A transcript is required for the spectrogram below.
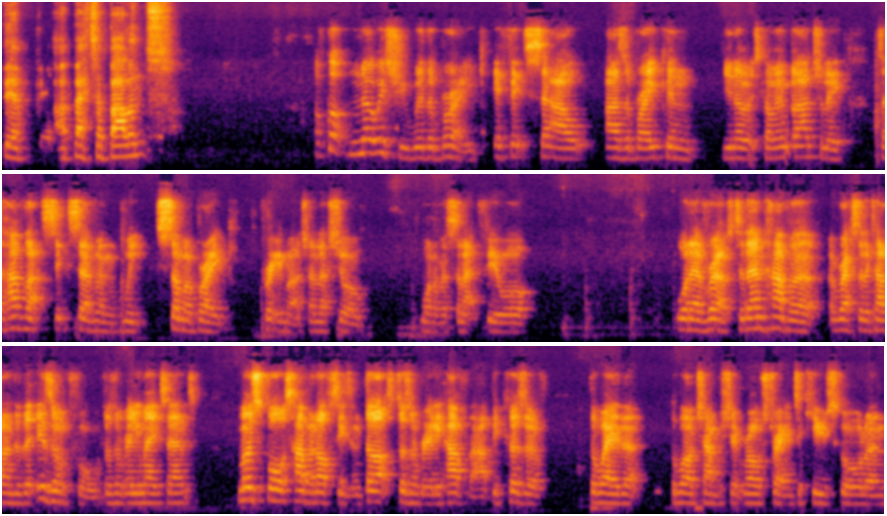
be a, a better balance. I've got no issue with a break if it's set out as a break and you know it's coming. But actually, to have that six, seven week summer break, pretty much, unless you're one of a select few or whatever else, to then have a, a rest of the calendar that isn't full doesn't really make sense. Most sports have an off season. Darts doesn't really have that because of the way that the World Championship rolls straight into Q School and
